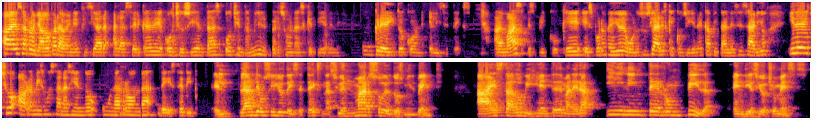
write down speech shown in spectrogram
ha desarrollado para beneficiar a las cerca de 880 mil personas que tienen un crédito con el ICETEX. Además, explicó que es por medio de bonos sociales que consiguen el capital necesario y de hecho ahora mismo están haciendo una ronda de este tipo. El plan de auxilios de ICETEX nació en marzo del 2020. Ha estado vigente de manera ininterrumpida en 18 meses.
